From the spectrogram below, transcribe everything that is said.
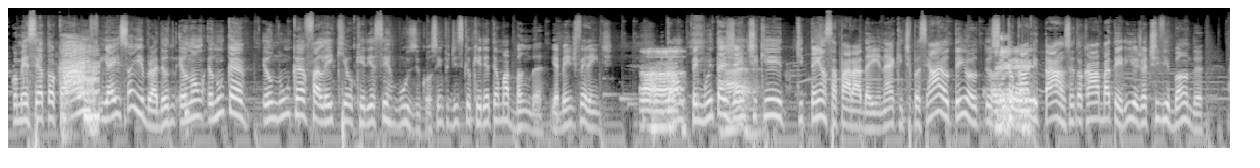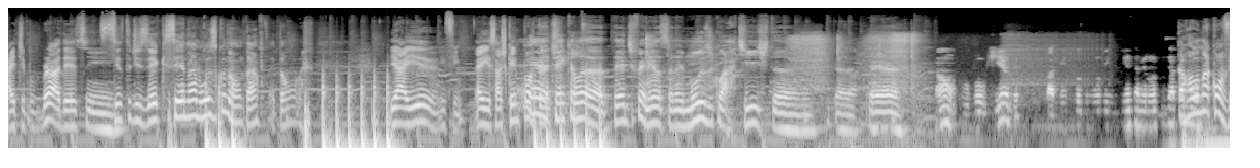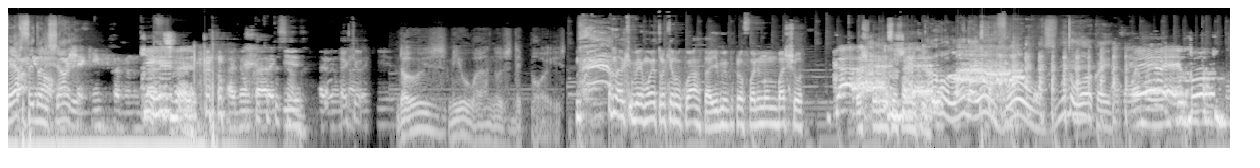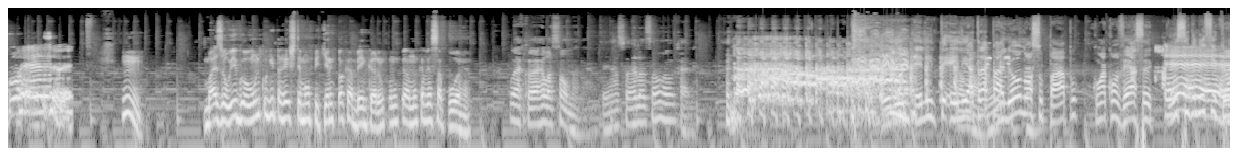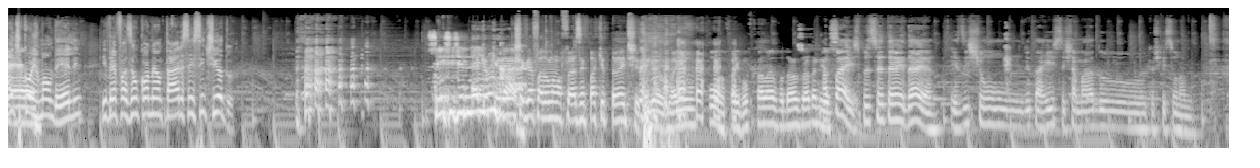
Comecei a tocar e, e é isso aí, brother. Eu, eu, não, eu, nunca, eu nunca falei que eu queria ser músico. Eu sempre disse que eu queria ter uma banda. E é bem diferente. Aham. Então tem muita Ah, gente é. que, que tem essa parada aí, né? Que tipo assim, ah, eu tenho, eu, eu sei tocar uma guitarra, eu sei tocar uma bateria, eu já tive banda. Aí tipo, brother, Sim. sinto dizer que você não é músico não, tá? Então... E aí, enfim, é isso, acho que é É, importante. tem aquela. Tem a diferença, né? Músico, artista. Cara, é. Então, o voo chega, 30 minutos e Tá acabou. rolando uma conversa aí do não, Alexandre. Vendo Que isso, velho? Aí vem um cara Tá aqui. um É que aqui. Dois mil anos depois. Não, que meu irmão entrou aqui no quarto, aí meu microfone não baixou. Caralho. Tá rolando aí um voo muito louco aí. É, velho. Que porra é essa, velho? Hum. Mas o Igor é o único guitarrista tem mão pequena que toca bem, cara. Eu nunca, nunca vi essa porra. Ué, qual é a relação, mano? Não tem essa relação, não, cara. Ele, ele, ele Não, atrapalhou o nosso papo com a conversa É. insignificante com o irmão dele e vem fazer um comentário sem sentido. Sem sentido É que eu nenhum, queria cara. chegar falando uma frase impactante, entendeu? Aí eu, porra, falei, vou falar, vou dar uma zoada nisso. Rapaz, pra você ter uma ideia, existe um guitarrista chamado. que eu esqueci o nome.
